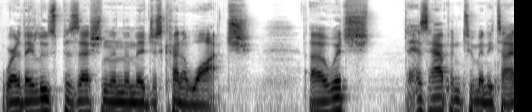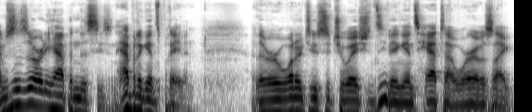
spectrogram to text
where they lose possession and then they just kind of watch, uh, which has happened too many times. This has already happened this season. Happened against Bremen. There were one or two situations even against Hertha where it was like,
